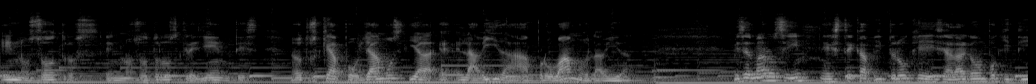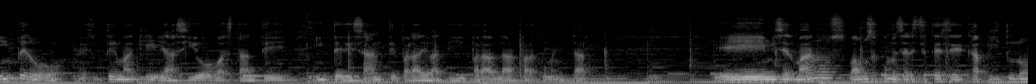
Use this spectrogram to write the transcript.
en nosotros, en nosotros los creyentes, nosotros que apoyamos y eh, la vida, aprobamos la vida. Mis hermanos, sí, este capítulo que se ha alargado un poquitín, pero es un tema que ha sido bastante interesante para debatir, para hablar, para comentar. Eh, mis hermanos, vamos a comenzar este tercer capítulo.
